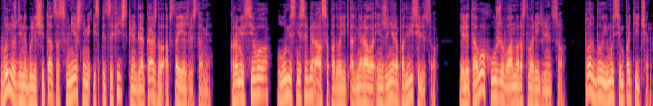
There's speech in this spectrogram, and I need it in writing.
вынуждены были считаться с внешними и специфическими для каждого обстоятельствами. Кроме всего, Лумис не собирался подводить адмирала-инженера под виселицу или того хуже ванну-растворительницу. Тот был ему симпатичен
